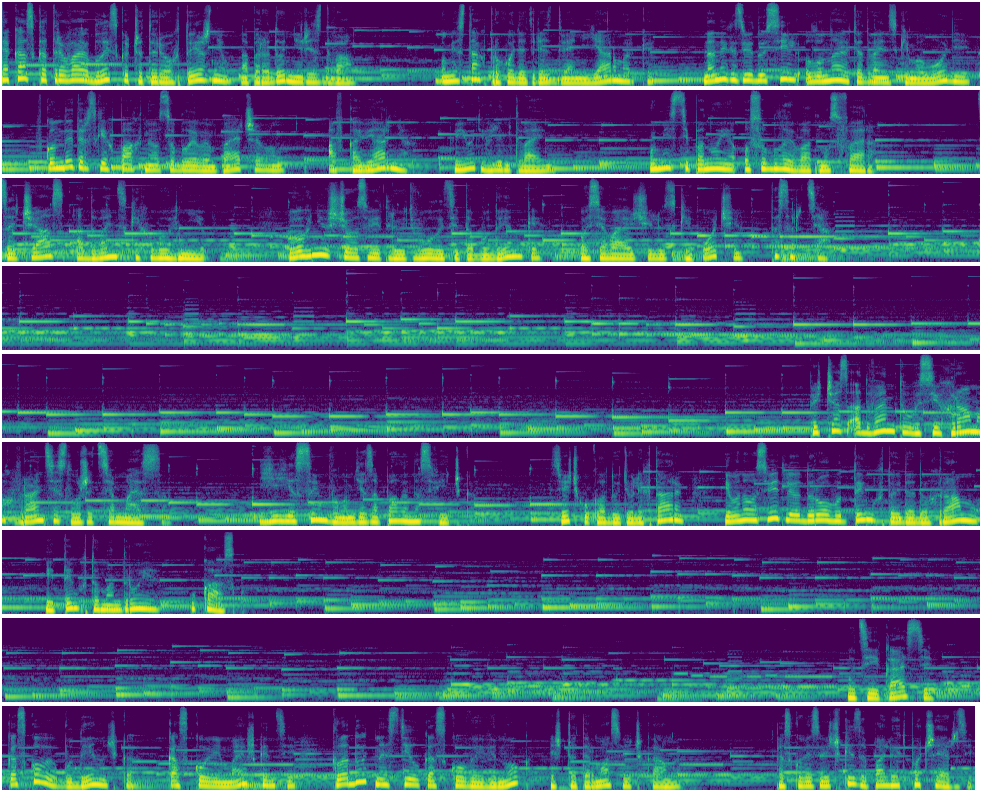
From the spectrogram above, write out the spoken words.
Ця казка триває близько чотирьох тижнів напередодні Різдва. У містах проходять різдвяні ярмарки, на них звідусіль лунають адвентські мелодії, в кондитерських пахне особливим печивом, а в кав'ярнях п'ють глінтвейн. У місті панує особлива атмосфера. Це час адвентських вогнів, вогнів, що освітлюють вулиці та будинки, осяваючи людські очі та серця. Під час Адвенту в усіх храмах вранці служиться меса. Її символом є запалена свічка. Свічку кладуть у ліхтарик, і вона освітлює дорогу тим, хто йде до храму, і тим, хто мандрує у казку. У цій казці в казкових будиночках казкові мешканці кладуть на стіл казковий вінок із чотирма свічками. Казкові свічки запалюють по черзі,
